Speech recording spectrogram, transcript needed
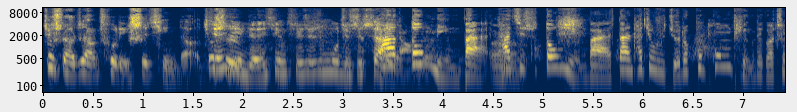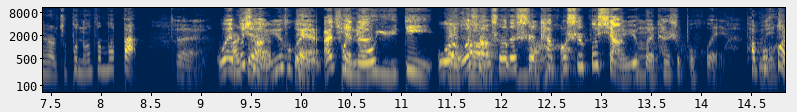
就是要这样处理事情的，就是人性其实是目的是善良他都明白，嗯、他其实都明白，但是他就是觉得不公平，这个这事儿就不能这么办。对我也不想迂回，而且留余地。我我想说的是，他不是不想迂回，他是不会，他不会，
